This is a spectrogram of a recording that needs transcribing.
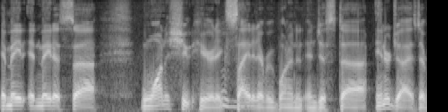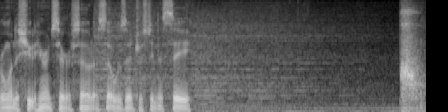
it made it made us uh, want to shoot here. It mm-hmm. excited everyone and, and just uh, energized everyone to shoot here in Sarasota. So it was interesting to see. Whew.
